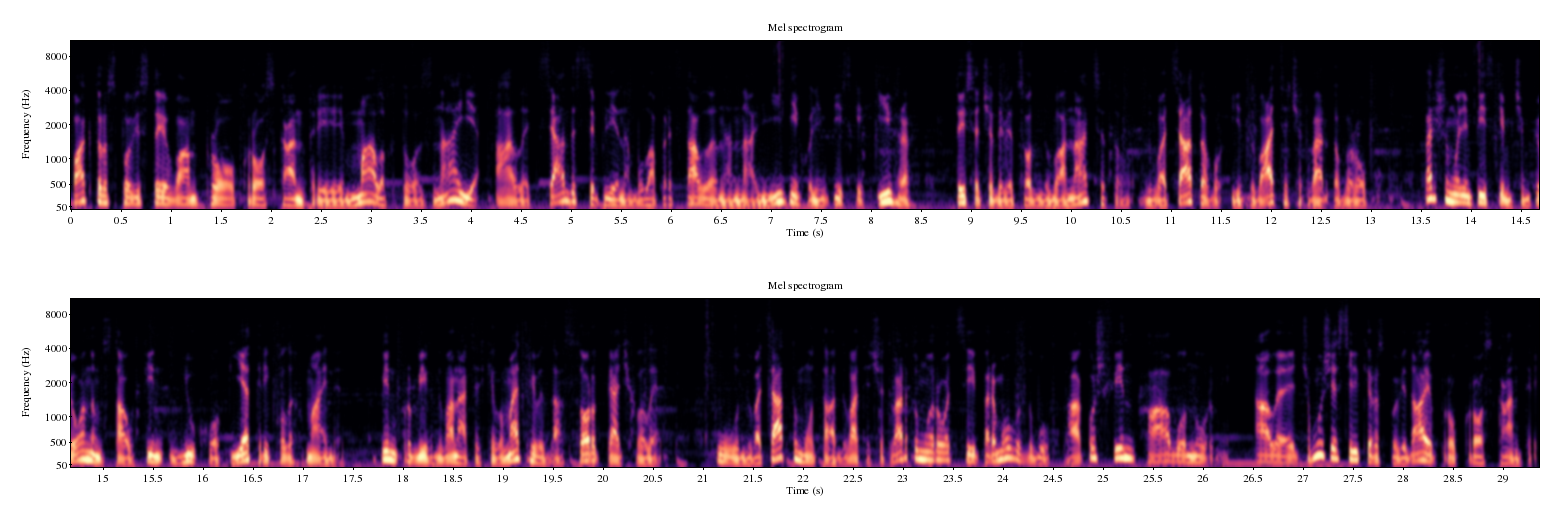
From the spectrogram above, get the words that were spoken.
факт розповісти вам про крос-кантрі. Мало хто знає, але ця дисципліна була представлена на літніх Олімпійських іграх 1912, 20 і 24 року. Першим олімпійським чемпіоном став фін Юхо П'єтрі Колехмайнен. Він пробіг 12 кілометрів за 45 хвилин. У 20-му та 24-му році перемогу здобув також фін Паво Нурмі. Але чому ж я стільки розповідаю про крос-кантрі?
